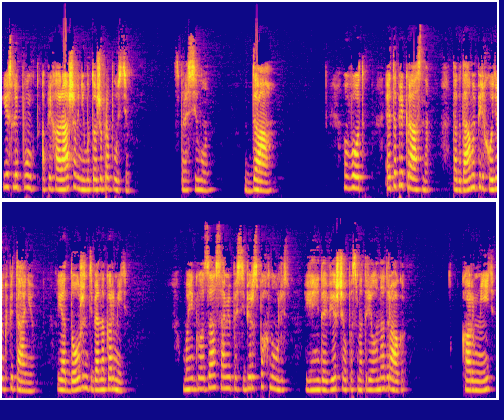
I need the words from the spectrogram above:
если пункт о прихорашивании мы тоже пропустим?» — спросил он. Да. Вот, это прекрасно. Тогда мы переходим к питанию. Я должен тебя накормить. Мои глаза сами по себе распахнулись, и я недоверчиво посмотрела на Драга. Кормить?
